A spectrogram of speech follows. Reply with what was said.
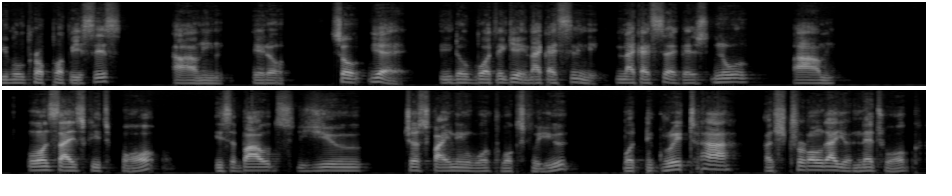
even proper VCs. Um, you know, so yeah, you know, but again, like I said, like I said, there's no um one size fits all. It's about you just finding what works for you. But the greater and stronger your network,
